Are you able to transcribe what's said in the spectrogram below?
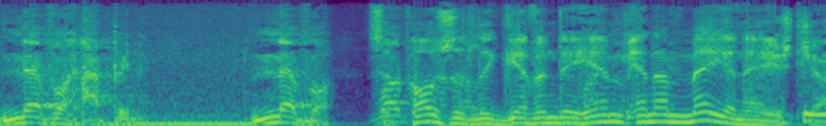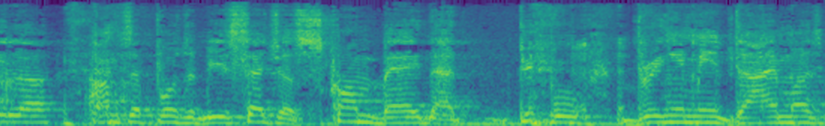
Never happened. Never. Supposedly given to him in a mayonnaise jar. I'm supposed to be such a scumbag that people bringing me diamonds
